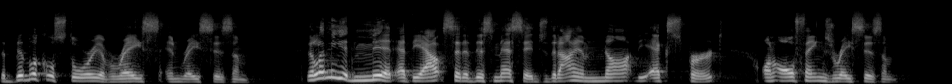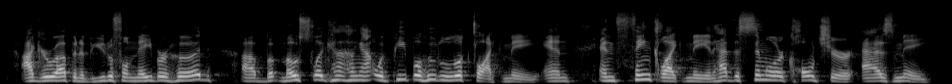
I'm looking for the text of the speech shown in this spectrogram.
The biblical story of race and racism. Now, let me admit at the outset of this message that I am not the expert on all things racism. I grew up in a beautiful neighborhood, uh, but mostly hung out with people who looked like me and, and think like me and had the similar culture as me.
